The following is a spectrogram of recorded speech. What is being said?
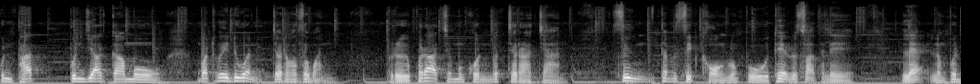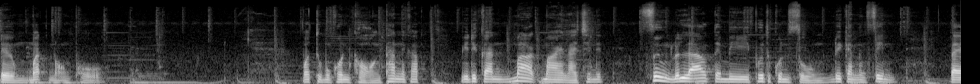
คุณพัฒน์ปุญญากาโม วัดห้วยด้วนเจ้านครสวรรค์ หรือพระราชมงคลวัจราจารย์ ซึ่งท่านเป็นศิษย์ของหลวงปู่เทพรสาทะเล และหลวงพ่อเดิมวัดหนองโพ วัตถุมงคลของท่านนะครับ มีด้วยกันมากมายหลายชนิด ซึ่งล้วนแล้วแต่มีพุทธคุณสูงด้วยกันทั้งสิ้น แต่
